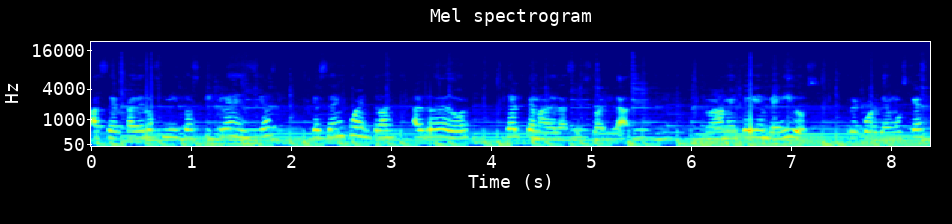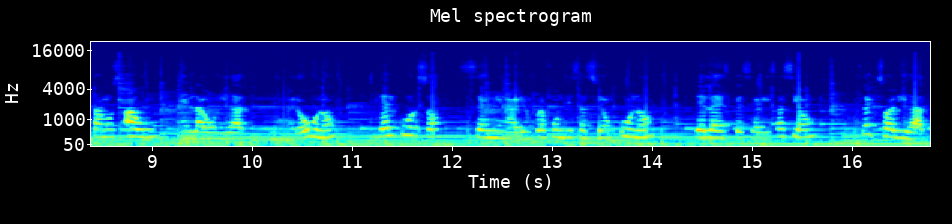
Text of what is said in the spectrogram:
acerca de los mitos y creencias que se encuentran alrededor del tema de la sexualidad. Nuevamente bienvenidos. Recordemos que estamos aún en la unidad número 1 del curso Seminario en Profundización 1 de la especialización Sexualidad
